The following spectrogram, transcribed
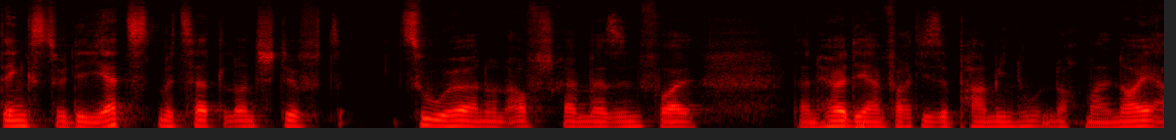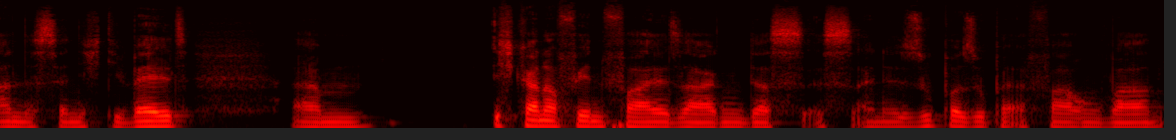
denkst du dir jetzt mit Zettel und Stift zuhören und aufschreiben wäre sinnvoll. Dann hör dir einfach diese paar Minuten nochmal neu an. Das ist ja nicht die Welt. Ähm, ich kann auf jeden Fall sagen, dass es eine super, super Erfahrung war,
